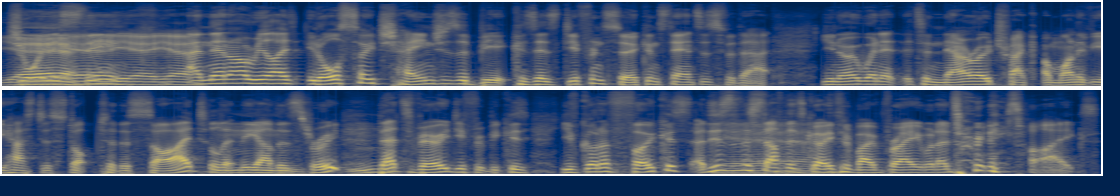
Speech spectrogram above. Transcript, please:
joyous Yeah, thing. yeah, yeah. And then I realized it also changes a bit because there's different circumstances for that. You know, when it, it's a narrow track and one of you has to stop to the side to let the others Mm, through, that's very different because you've got to focus. This is the stuff that's going through my brain when I'm doing these hikes.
